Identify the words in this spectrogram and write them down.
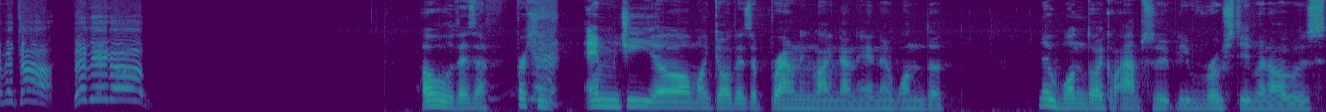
Bewegung! Oh, there's a freaking MG. Oh my god, there's a Browning line down here. No wonder. No wonder I got absolutely roasted when I was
